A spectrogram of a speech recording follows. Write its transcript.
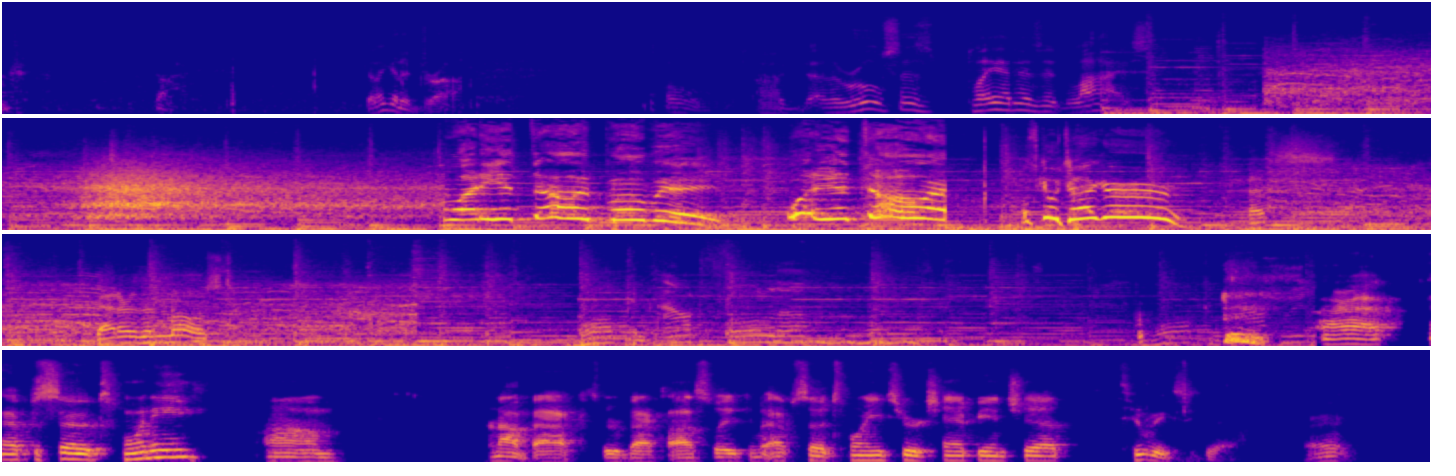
Doug! Doug, can I get a drop? Oh, uh, the rule says play it as it lies. What are you doing, Booby? What are you doing? Let's go, Tiger! That's better than most. Walking out for love. All right, episode 20. Um, we're not back because we were back last week. Episode 20 Tour Championship. two weeks ago, right?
